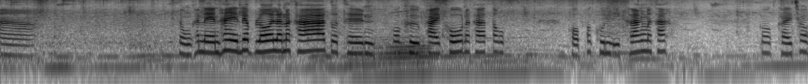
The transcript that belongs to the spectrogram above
อ่า ส่งคะแนนให้เรียบร้อยแล้วนะคะ ตัวเทนก็คือพายโคกนะคะ ต้องขอบพระคุณอีกครั้งนะคะ ก็ใครชอบ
